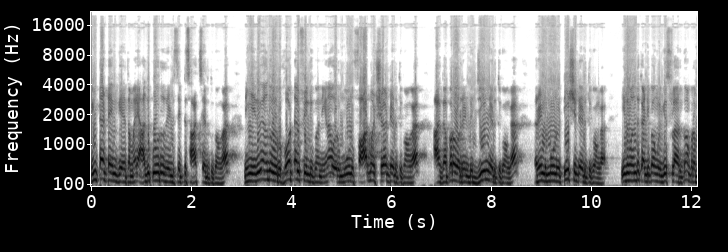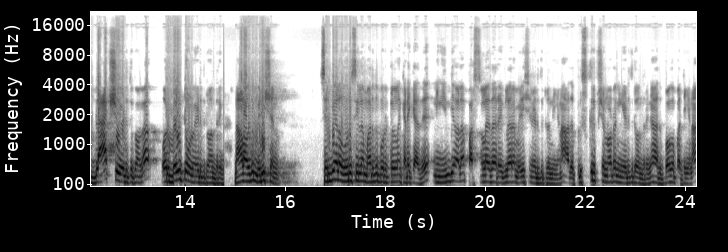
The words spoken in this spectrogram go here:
வின்டர் டைமுக்கு ஏற்ற மாதிரி அதுக்கு ஒரு ரெண்டு செட்டு சாக்ஸ் எடுத்துக்கோங்க. நீங்க இதுவே வந்து ஒரு ஹோட்டல் ஃபீல்டுக்கு வந்தீங்கன்னா ஒரு மூணு ஃபார்மல் ஷர்ட் எடுத்துக்கோங்க. அதுக்கப்புறம் ஒரு ரெண்டு ஜீன் எடுத்துக்கோங்க. ரெண்டு மூணு டிஷர்ட் எடுத்துக்கோங்க. இது வந்து கண்டிப்பா உங்களுக்கு யூஸ்ஃபுல்லா இருக்கும். அப்புறம் பிளாக் ஷூ எடுத்துக்கோங்க. ஒரு பெல்ட் ஒன்று எடுத்துட்டு வந்துருங்க. நாலாவது மெடிஷன் செர்பியால ஒரு சில மருந்து பொருட்கள்லாம் கிடைக்காது. நீங்க இந்தியாவில் பர்சனலாக ஏதாவது ரெகுலராக மெடிசன் எடுத்துட்டு இருந்தீங்கன்னா அதை ப்ரிஸ்கிரிப்ஷனோட நீங்க எடுத்துட்டு வந்துருங்க. அது போக பார்த்தீங்கன்னா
